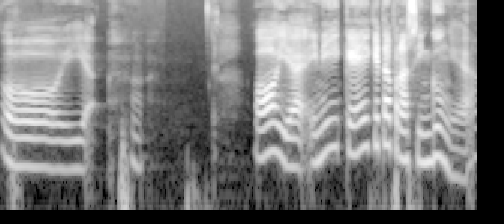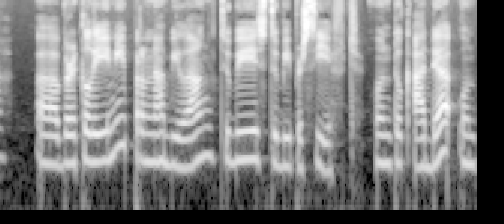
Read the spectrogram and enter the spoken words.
Oh iya. Oh ya, ini kayaknya kita pernah singgung ya. Uh, Berkeley ini pernah bilang to be is to be perceived. Untuk ada un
